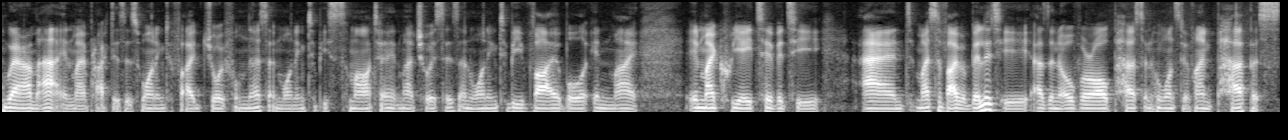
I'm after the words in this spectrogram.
where I'm at in my practice is wanting to find joyfulness and wanting to be smarter in my choices and wanting to be viable in my in my creativity and my survivability as an overall person who wants to find purpose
